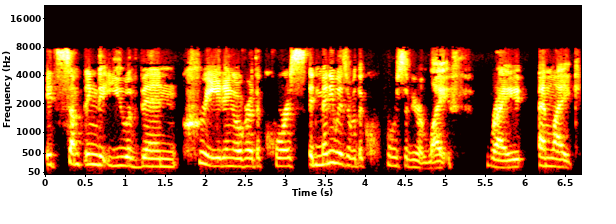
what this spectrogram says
it's something that you have been creating over the course in many ways over the course of your life right and like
